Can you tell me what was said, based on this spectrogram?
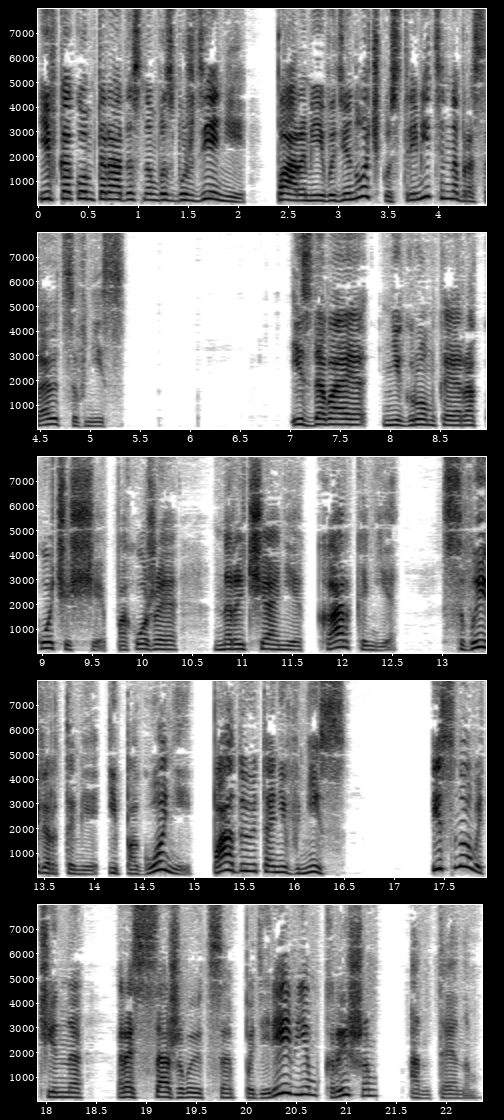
и в каком-то радостном возбуждении парами и в одиночку стремительно бросаются вниз. Издавая негромкое ракочище, похожее на рычание карканье, с вывертами и погоней падают они вниз и снова чинно рассаживаются по деревьям, крышам, антеннам,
